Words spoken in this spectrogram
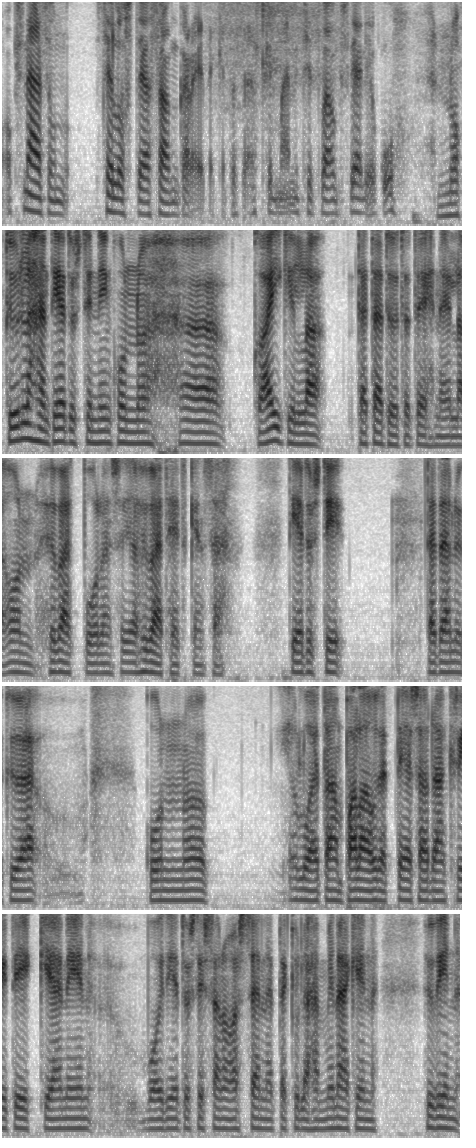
onko nämä sun selostajasankareita, ketä sä äsken mainitsit, vai onko vielä joku? No kyllähän tietysti niin kuin, äh, kaikilla tätä työtä tehneillä on hyvät puolensa ja hyvät hetkensä. Tietysti tätä nykyään, kun luetaan palautetta ja saadaan kritiikkiä, niin voi tietysti sanoa sen, että kyllähän minäkin hyvin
